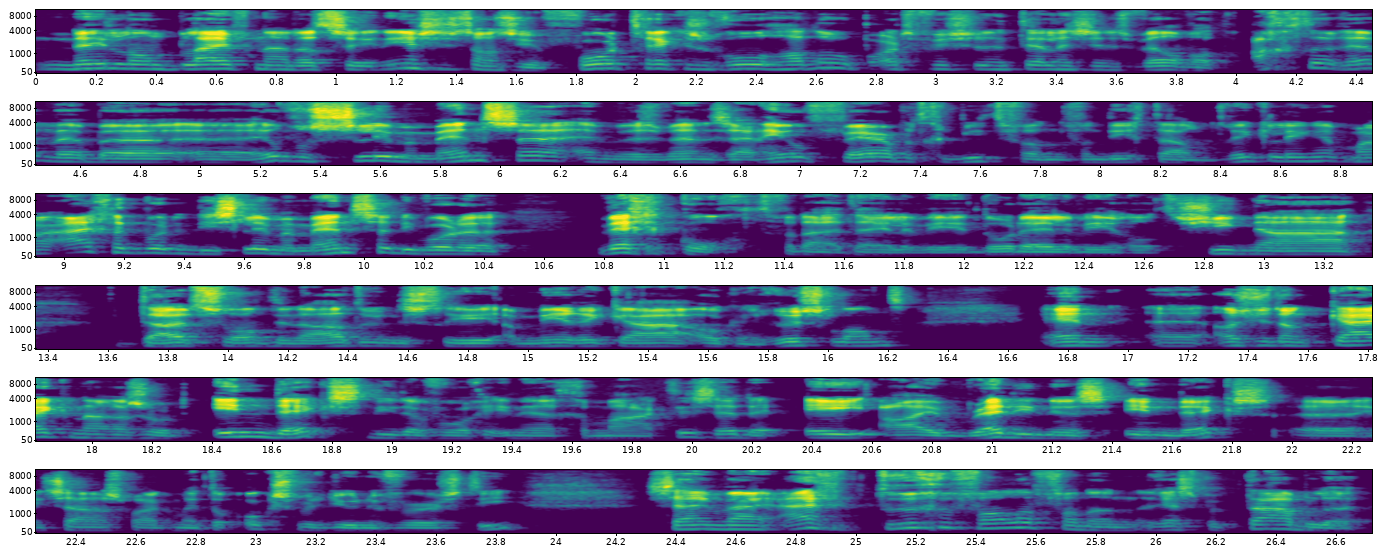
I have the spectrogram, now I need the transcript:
Nederland blijft nadat ze in eerste instantie een voortrekkersrol hadden op artificial intelligence wel wat achter. Hè. We hebben eh, heel veel slimme mensen en we we zijn heel ver op het gebied van, van digitale ontwikkelingen. Maar eigenlijk worden die slimme mensen, die worden weggekocht vanuit de hele wereld, door de hele wereld. China, Duitsland in de auto-industrie, Amerika, ook in Rusland. En uh, als je dan kijkt naar een soort index die daarvoor gemaakt is, hè, de AI Readiness Index, uh, in samenspraak met de Oxford University, zijn wij eigenlijk teruggevallen van een respectabele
